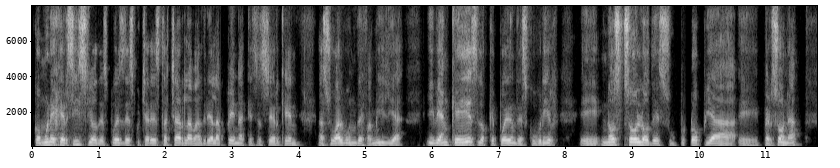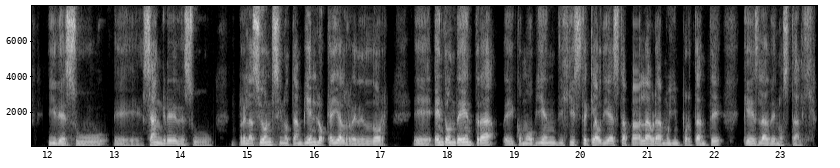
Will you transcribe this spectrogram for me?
como un ejercicio después de escuchar esta charla valdría la pena que se acerquen a su álbum de familia y vean qué es lo que pueden descubrir, eh, no solo de su propia eh, persona y de su eh, sangre, de su relación, sino también lo que hay alrededor, en donde entra, como bien dijiste, Claudia, esta palabra muy importante que es la de nostalgia.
